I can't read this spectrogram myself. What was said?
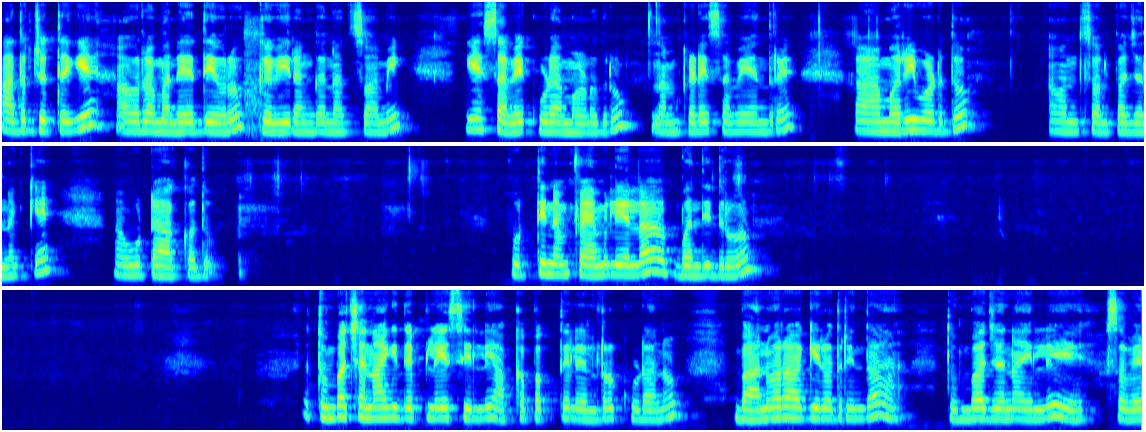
ಅದ್ರ ಜೊತೆಗೆ ಅವರ ಮನೆಯ ದೇವರು ಗವಿರಂಗನಾಥ ಸ್ವಾಮಿಗೆ ಸಭೆ ಕೂಡ ಮಾಡಿದ್ರು. ನಮ್ಮ ಕಡೆ ಸಭೆ ಅಂದರೆ ಮರಿ ಒಡೆದು ಒಂದು ಸ್ವಲ್ಪ ಜನಕ್ಕೆ ಊಟ ಹಾಕೋದು. ಪೂರ್ತಿ ನಮ್ಮ ಫ್ಯಾಮಿಲಿ ಎಲ್ಲ ಬಂದಿದ್ದರು ತುಂಬ ಚೆನ್ನಾಗಿದೆ ಪ್ಲೇಸ್ ಇಲ್ಲಿ, ಅಕ್ಕಪಕ್ಕದಲ್ಲಿ ಎಲ್ಲರೂ ಕೂಡ ಭಾನುವಾರ ಆಗಿರೋದ್ರಿಂದ ತುಂಬ ಜನ ಇಲ್ಲಿ ಸಭೆ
